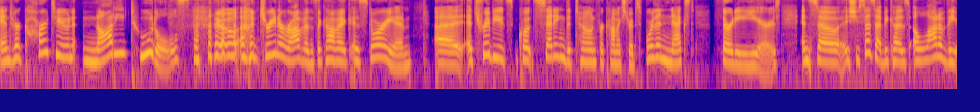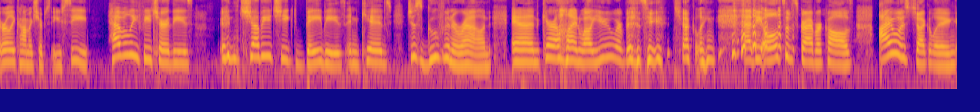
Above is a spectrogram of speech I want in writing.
and her cartoon Naughty Toodles, who uh, Trina Robbins, a comic historian, uh, attributes, quote, setting the tone for comic strips for the next 30 years. And so she says that because a lot of the early comic strips that you see heavily feature these chubby cheeked babies and kids just goofing around. And Caroline, while you were busy chuckling at the old subscriber calls, I was chuckling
